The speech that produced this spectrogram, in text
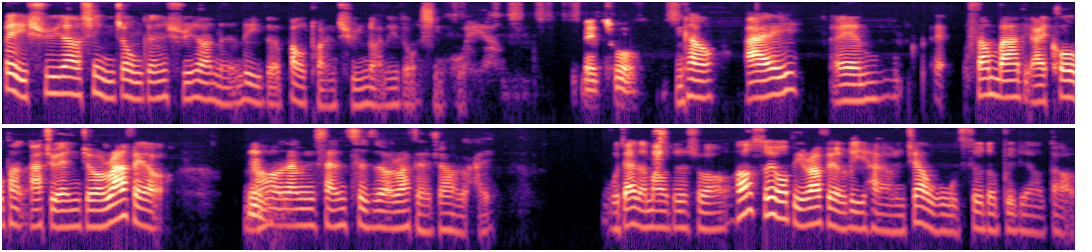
被需要信众跟需要能力的抱团取暖的一种行为啊。没错。你看哦，I am somebody I call upon Archangel Raphael，然嗯后他们三次之后，Raphael 就要来。我家的猫就是说，哦，所以我比 Raphael 厉害哦，你叫我五次我都不一定要到，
